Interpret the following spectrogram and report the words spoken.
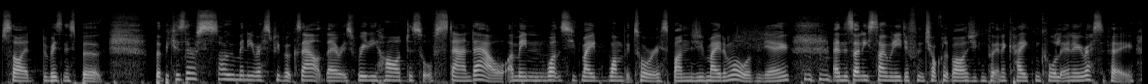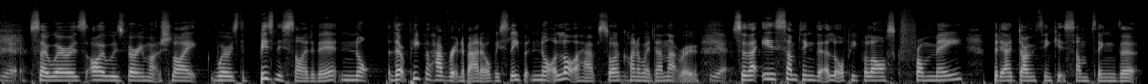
side, the business book. But because there are so many recipe books out there, it's really hard to sort of stand out. I mean, mm. once you've made one Victoria sponge, you've made them all, haven't you? and there's only so many different chocolate bars you can put in a cake and call it a new recipe. Yeah. So whereas I was very much like, whereas the business side of it, not there people have written about it obviously, but not a lot have. So I mm. kind of went down that route. Yeah. So that is something that a lot of people ask from me, but I don't think it's something that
